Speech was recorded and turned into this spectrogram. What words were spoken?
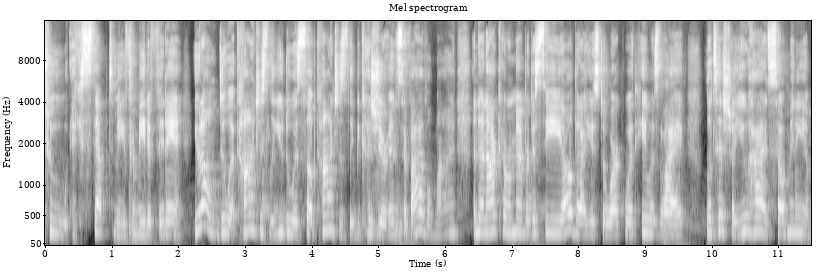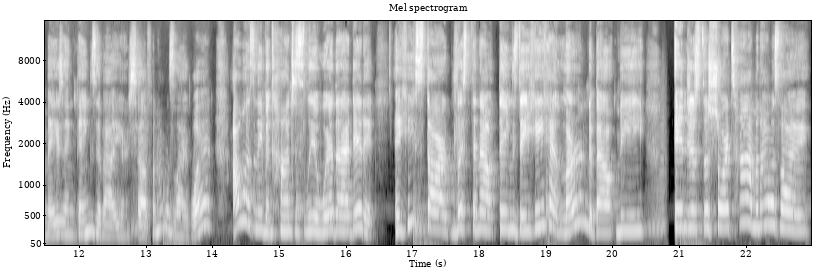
to accept me, for me to fit in. You don't do it consciously, you do it subconsciously because you're in survival mind. And then I can remember the CEO that I used to work with, he was like, Leticia, you hide so many amazing things about yourself. And I was like, what? I wasn't even consciously aware that I did it. And he started listing out things that he had learned about me in just a short time. And I was like,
